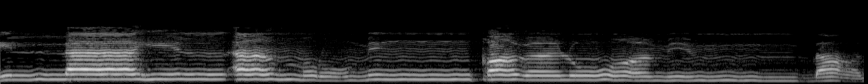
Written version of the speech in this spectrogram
لله الأمر من قبل ومن بعد.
